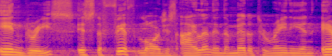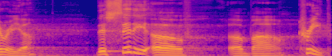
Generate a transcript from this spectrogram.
in Greece. It's the fifth largest island in the Mediterranean area. This city of, of uh, Crete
